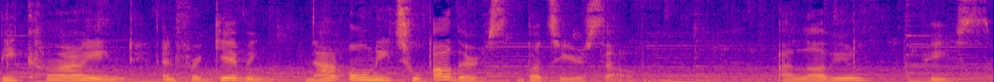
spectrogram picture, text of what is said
Be kind and forgiving, not only to others, but to yourself. I love you. Peace.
